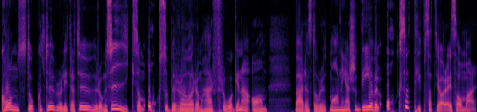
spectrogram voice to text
konst och kultur och litteratur och musik som också berör de här frågorna om världens stora utmaningar. Så det är väl också ett tips att göra i sommar.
